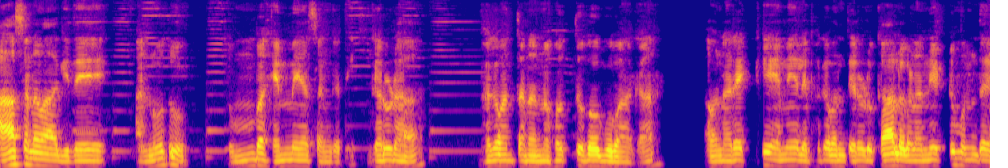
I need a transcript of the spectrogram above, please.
ಆಸನವಾಗಿದೆ ಅನ್ನೋದು ತುಂಬಾ ಹೆಮ್ಮೆಯ ಸಂಗತಿ. ಗರುಡ ಭಗವಂತನನ್ನು ಹೊತ್ತು ಹೋಗುವಾಗ ಅವನ ರೆಕ್ಕೆಯ ಮೇಲೆ ಭಗವಂತ ಎರಡು ಕಾಲುಗಳನ್ನಿಟ್ಟು ಮುಂದೆ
